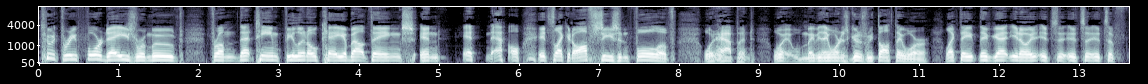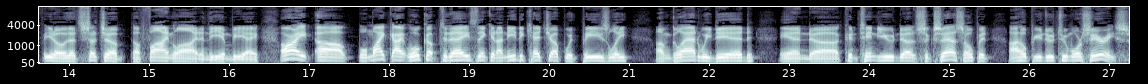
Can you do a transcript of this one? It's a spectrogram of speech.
two, three, four days removed from that team feeling okay about things, and and now it's like an off season full of what happened. maybe they weren't as good as we thought they were. Like they they've got you know it's it's it's a you know that's such a, a fine line in the NBA. All right, uh, well, Mike, I woke up today thinking I need to catch up with Peasley. I'm glad we did, and uh, continued uh, success. Hope it. I hope you do two more series.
